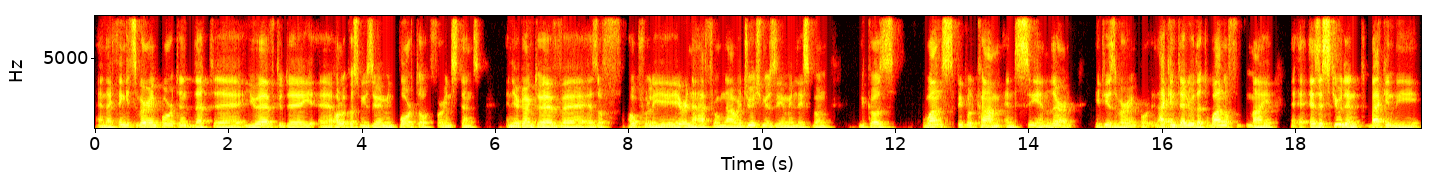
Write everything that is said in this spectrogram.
And I think it's very important that uh, you have today a Holocaust Museum in Porto, for instance, and you're going to have, uh, as of hopefully a year and a half from now, a Jewish museum in Lisbon, because once people come and see and learn, it is very important. I can tell you that one of my, as a student back in the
